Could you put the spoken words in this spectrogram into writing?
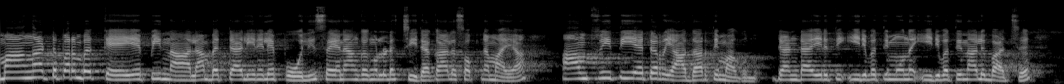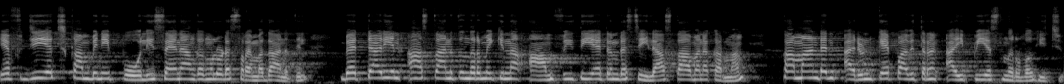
മാങ്ങാട്ടുപറമ്പ് കെ എ പി നാലാം ബറ്റാലിയനിലെ പോലീസ് സേനാംഗങ്ങളുടെ ചിരകാല സ്വപ്നമായ ആംഫി തിയേറ്റർ യാഥാർത്ഥ്യമാകുന്നു. രണ്ടായിരത്തി ഇരുപത്തിമൂന്ന് ഇരുപത്തിനാല് batch F G H company police സേനാംഗങ്ങളുടെ ശ്രമദാനത്തിൽ ബറ്റാലിയൻ ആസ്ഥാനത്ത് നിർമ്മിക്കുന്ന ആംഫി തിയേറ്ററിന്റെ ശിലാസ്ഥാപന കർമ്മം commandant Arun K Pavithran I P S നിർവഹിച്ചു.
